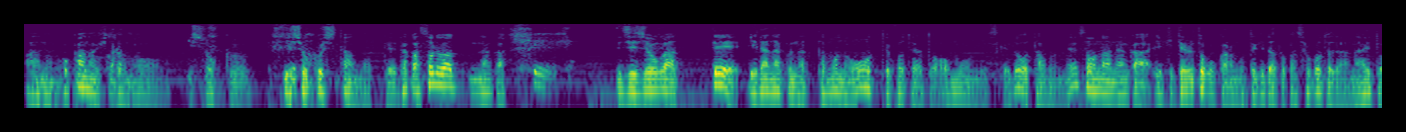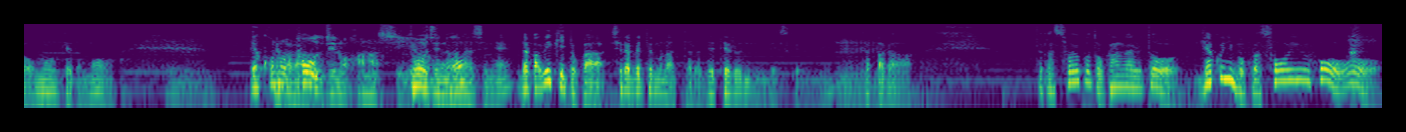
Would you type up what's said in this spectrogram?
あの、うん他の人の移植。移植したんだって。だからそれはなんか、事情があって、いらなくなったものをってことやとは思うんですけど、多分ね、そんななんか生きてるとこから持ってきたとかそういうことではないと思うけども、で、この当時の話当時の。話ね。だからウィキとか調べてもらったら出てるんですけどね。うんだから、だからそういうことを考えると、逆に僕はそういう方を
